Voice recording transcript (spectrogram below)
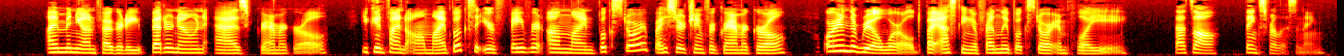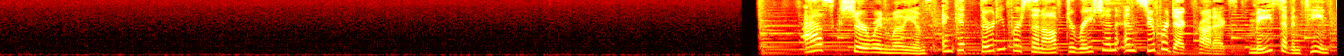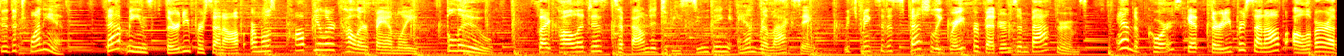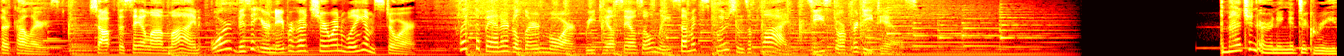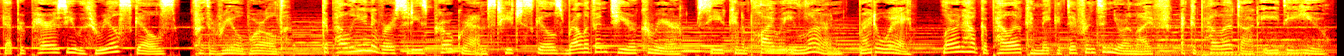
I'm Mignon Fogarty, better known as Grammar Girl. You can find all my books at your favorite online bookstore by searching for Grammar Girl, or in the real world by asking a friendly bookstore employee. That's all. Thanks for listening. Ask Sherwin Williams and get 30% off duration and super deck products May 17th through the 20th. That means 30% off our most popular color family, blue. Psychologists have found it to be soothing and relaxing, which makes it especially great for bedrooms and bathrooms. And of course, get 30% off all of our other colors. Shop the sale online or visit your neighborhood Sherwin Williams store. Click the banner to learn more. Retail sales only, some exclusions apply. See store for details. Imagine earning a degree that prepares you with real skills for the real world. Capella University's programs teach skills relevant to your career so you can apply what you learn right away. Learn how Capella can make a difference in your life at capella.edu.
